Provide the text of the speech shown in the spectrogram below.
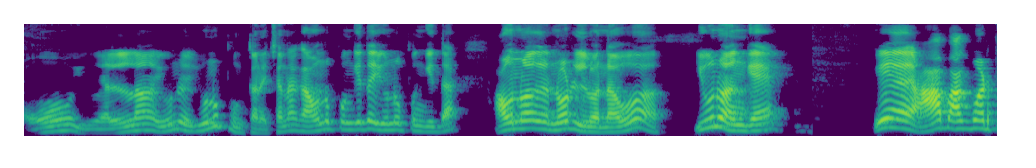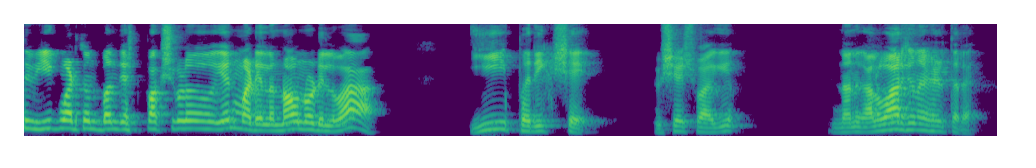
ಓ ಇವೆಲ್ಲ ಇವನು ಇವನು ಪುಂಗ್ತಾನೆ. ಚೆನ್ನಾಗಿ ಅವನು ಪುಂಗಿದ್ದ ಇವನು ಪುಂಗಿದ್ದ. ಅವನು ನೋಡ್ಲಿಲ್ವ ನಾವು? ಇವನು ಹಂಗೆ. ಏ ಆ ಭಾಗ ಮಾಡ್ತೀವಿ ಈಗ ಮಾಡ್ತೀವಿ ಬಂದು ಎಷ್ಟು ಪಕ್ಷಗಳು ಏನು ಮಾಡಿಲ್ಲ ನಾವು ನೋಡಿಲ್ವಾ? ಈ ಪರೀಕ್ಷೆ ವಿಶೇಷವಾಗಿ ನನಗೆ ಹಲವಾರು ಜನ ಹೇಳ್ತಾರೆ.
